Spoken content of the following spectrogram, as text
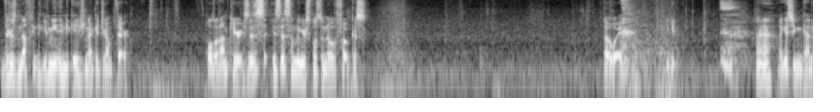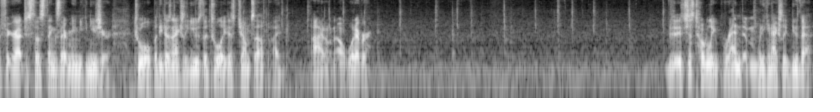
There's nothing to give me an indication I could jump there. Hold on, I'm curious. Is this, is this something you're supposed to know with focus? Oh, wait. You could... Eh, I guess you can kind of figure out just those things there I mean you can use your tool, but he doesn't actually use the tool, he just jumps up. I, I don't know, whatever. It's just totally random when you can actually do that.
